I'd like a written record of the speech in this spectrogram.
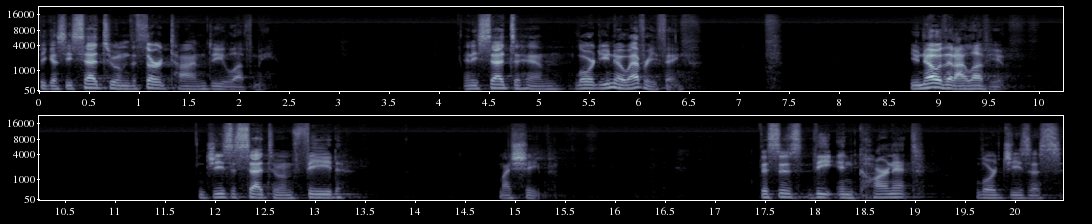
because he said to him the third time, Do you love me? And he said to him, Lord, you know everything. You know that I love you. And Jesus said to him, Feed my sheep. This is the incarnate Lord Jesus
